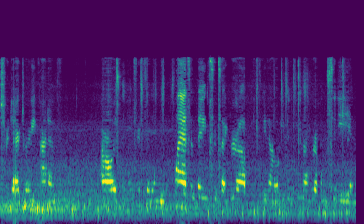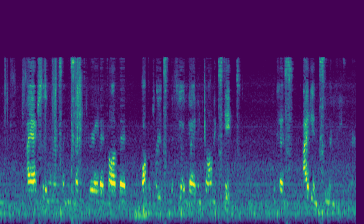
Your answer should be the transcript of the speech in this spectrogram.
trajectory kind of I've always been interested in plants and things since I grew up. You know, even, even though I grew up in the city, and I actually, when I was like in seventh grade, I thought that all the plants in the field guide had gone extinct because I didn't see them anywhere.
